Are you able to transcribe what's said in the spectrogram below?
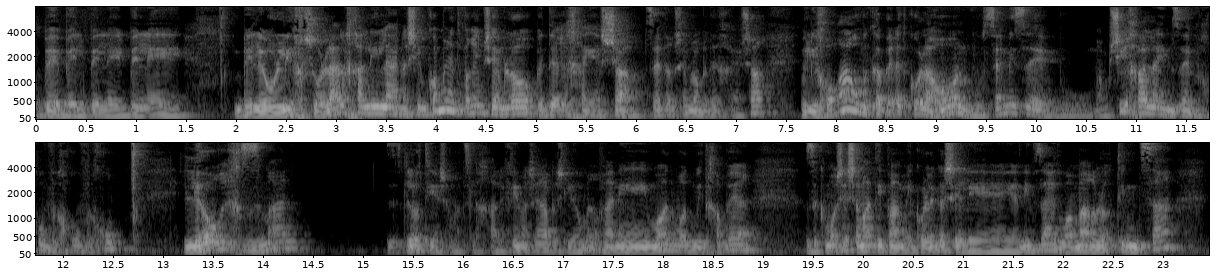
בלהוליך שולל חלילה אנשים, כל מיני דברים שהם לא בדרך הישר, בסדר? שהם לא בדרך הישר, ולכאורה הוא מקבל את כל ההון, והוא עושה מזה, והוא ממשיך הלאה עם זה, וכו' וכו' וכו'. לאורך זמן לא תהיה שם הצלחה, לפי מה שאבא שלי אומר, ואני מאוד מאוד מתחבר. זה כמו ששמעתי פעם מקולגה שלי, יניב זייד, הוא אמר, לא תמצא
